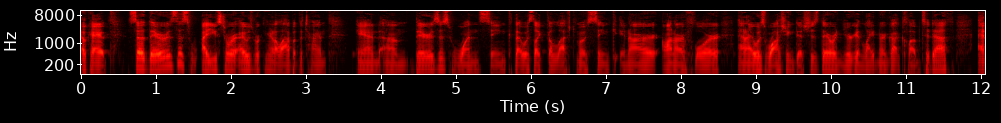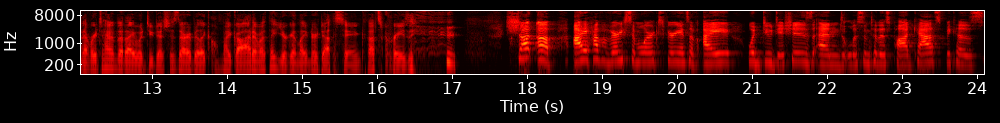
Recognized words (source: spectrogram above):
Okay. So there was this I used to work I was working at a lab at the time and um, there's this one sink that was like the leftmost sink in our on our floor, and I was washing dishes there when Jurgen Leitner got clubbed to death. And every time that I would do dishes there, I'd be like, "Oh my god, I'm at the Jurgen Leitner death sink. That's crazy." Shut up. I have a very similar experience of I would do dishes and listen to this podcast because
